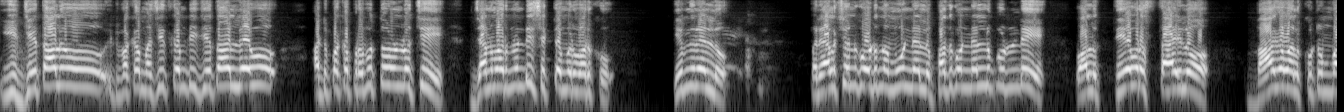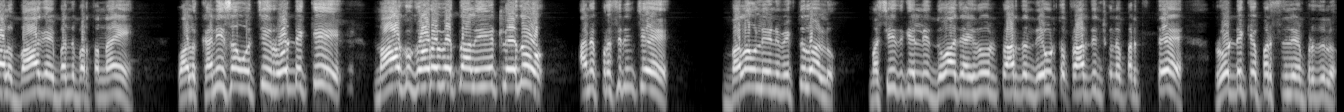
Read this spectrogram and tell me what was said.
ఈ జీతాలు ఇటుపక్క మసీద్ కమిటీ జీతాలు లేవు. అటుపక్క ప్రభుత్వం నుండి వచ్చి జనవరి నుండి సెప్టెంబర్ వరకు ఎనిమిది నెలలు మరి ఎలక్షన్ కూడా మూడు నెలలు పదకొండు నెలల నుండి వాళ్ళు తీవ్ర స్థాయిలో బాగా వాళ్ళ కుటుంబాలు బాగా ఇబ్బంది పడుతున్నాయి. వాళ్ళు కనీసం వచ్చి రోడ్డెక్కి మాకు గౌరవ వేతనాలు ఇవ్వట్లేదు అని ప్రశ్నించే బలం లేని వ్యక్తులు వాళ్ళు. మసీదుకి వెళ్ళి దువా చే- ఐదు ప్రార్థన దేవుడితో ప్రార్థించుకునే పరిస్థితే రోడ్డెక్కే పరిస్థితి లేని ప్రజలు.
